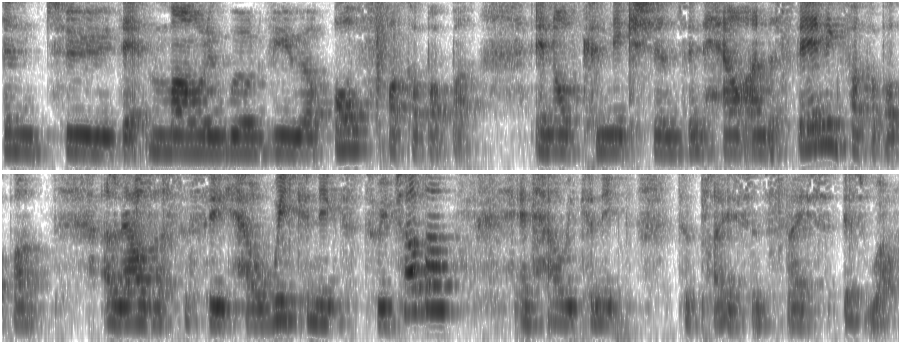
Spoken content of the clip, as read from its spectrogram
into that Maori worldview of whakapapa and of connections and how understanding whakapapa allows us to see how we connect to each other and how we connect to place and space as well.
